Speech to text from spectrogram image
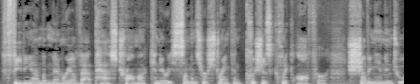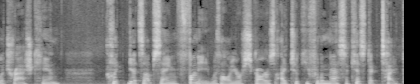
Feeding on the memory of that past trauma, Canary summons her strength and pushes Click off her, shoving him into a trash can. Click gets up, saying, Funny, with all your scars, I took you for the masochistic type.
